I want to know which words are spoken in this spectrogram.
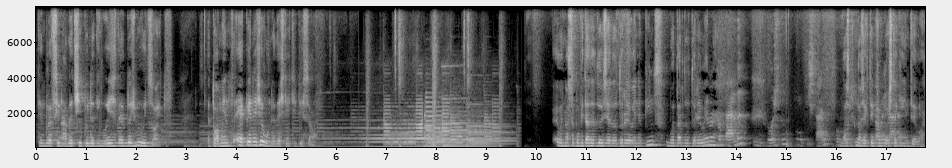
tendo lecionado a disciplina de inglês desde 2018. Atualmente é apenas a una desta instituição. A nossa convidada de hoje é a doutora Helena Pinto. Boa tarde, doutora Helena. Boa tarde, muito gosto em aqui estar. Nós, nós é que temos um gosto aqui em tê-la.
